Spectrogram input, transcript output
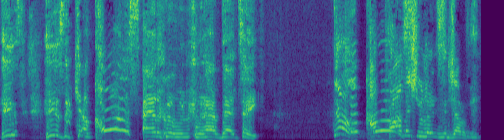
he's he's the. Of course, adequate would, would have that take. Yo, I promise you, ladies and gentlemen,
